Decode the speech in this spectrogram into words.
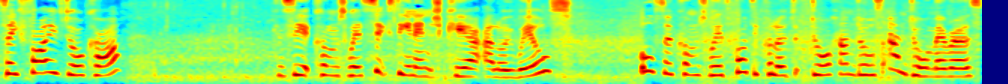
It's a five door car. You can see it comes with 16 inch Kia alloy wheels. Also comes with body coloured door handles and door mirrors.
